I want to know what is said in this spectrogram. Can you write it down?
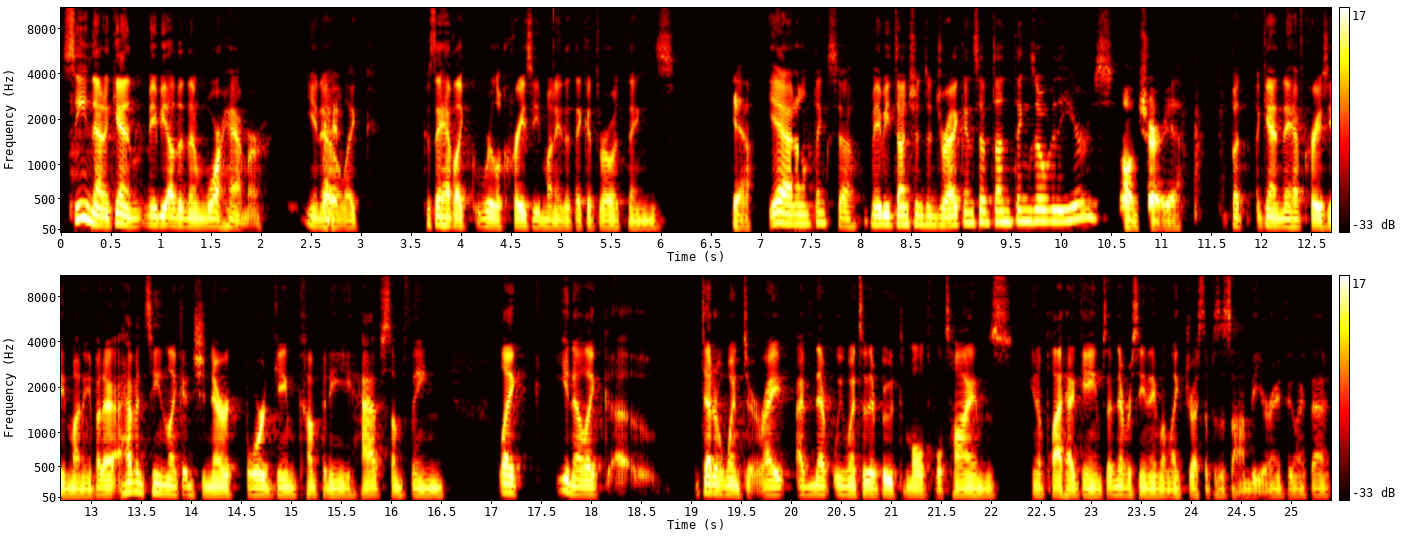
seen that again. Maybe other than Warhammer, you know, Right. like because they have like real crazy money that they could throw at things. Yeah. Yeah, I don't think so. Maybe Dungeons and Dragons have done things over the years, Oh, I'm sure. Yeah. but again, they have crazy money. But I haven't seen like a generic board game company have something like you know, like uh, Dead of Winter, right? I've never. We went to their booth multiple times. You know, Plaid Hat Games. I've never seen anyone like dressed up as a zombie or anything like that.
